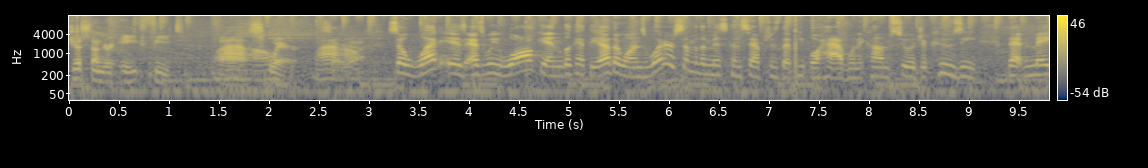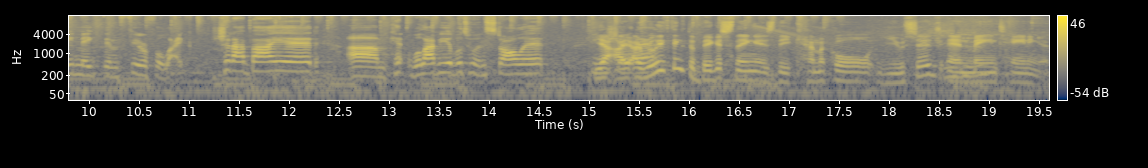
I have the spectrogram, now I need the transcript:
just under eight feet Mm-hmm. Wow. uh, square. Wow. So, yeah. So, what is, as we walk and look at the other ones, what are some of the misconceptions that people have when it comes to a jacuzzi that may make them fearful? Like, should I buy it? Um, can, will I be able to install it? Can Yeah, I, I really think the biggest thing is the chemical usage Mm-hmm. and maintaining it.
